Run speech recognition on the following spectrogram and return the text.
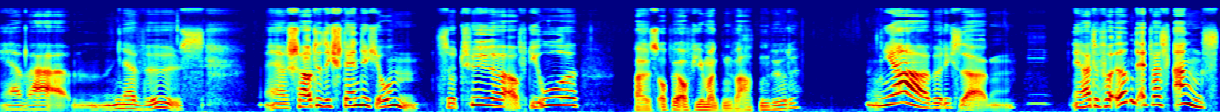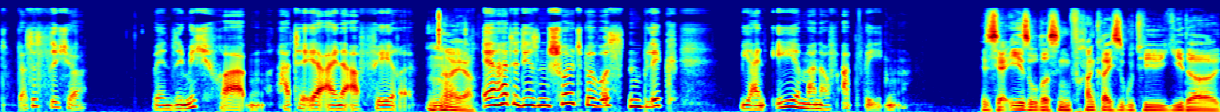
Er war mm, nervös. Er schaute sich ständig um. Zur Tür, auf die Uhr. Als ob er auf jemanden warten würde? Ja, würde ich sagen. Er hatte vor irgendetwas Angst, das ist sicher. Wenn Sie mich fragen, hatte er eine Affäre. Naja. Er hatte diesen schuldbewussten Blick wie ein Ehemann auf Abwägen. Ist ja eh so, dass in Frankreich so gut wie jeder,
